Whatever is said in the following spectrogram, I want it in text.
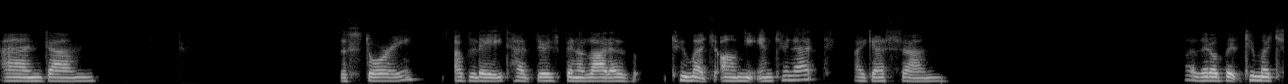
And um the story of late has there's been a lot of too much on the internet. I guess um, a little bit too much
